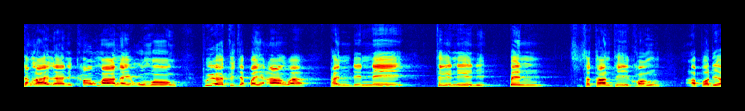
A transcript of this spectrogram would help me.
ทั้งหลายแหล่นี่เข้ามาในอุโมงค์เพื่อที่จะไปอ้างว่าแผ่นดินนี้ที่นี่นี่เป็นสถานที่ของ อัปเดีย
